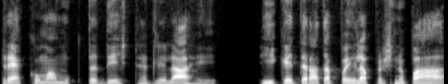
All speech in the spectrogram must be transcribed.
ट्रॅकोमा मुक्त देश ठरलेला आहे. ठीक आहे तर आता पहिला प्रश्न पहा.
